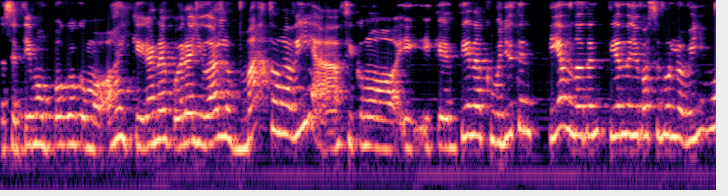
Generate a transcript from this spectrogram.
nos sentimos un poco como, ay, qué gana de poder ayudarlos más todavía, así como, y, y, que entiendas, como yo te entiendo, te entiendo, yo pasé por lo mismo,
